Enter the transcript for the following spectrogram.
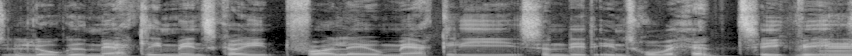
lukkede mærkelige mennesker ind for at lave mærkelige, sådan lidt introvert tv. Mm.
